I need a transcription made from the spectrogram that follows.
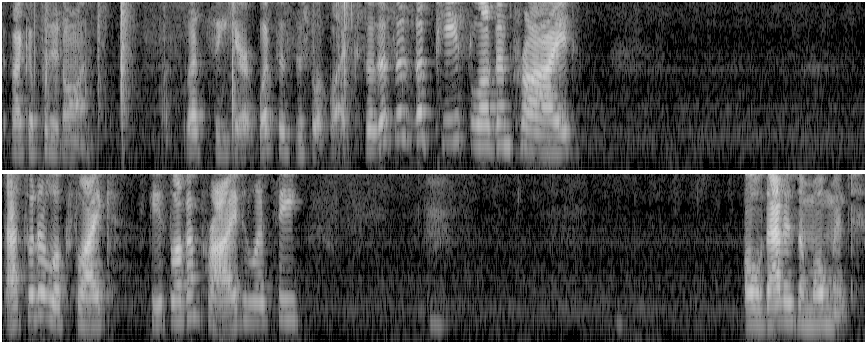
if I could put it on. Let's see here. What does this look like? So this is the Peace, Love, and Pride. That's what it looks like. Peace, Love, and Pride. Let's see. Oh, that is a moment.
